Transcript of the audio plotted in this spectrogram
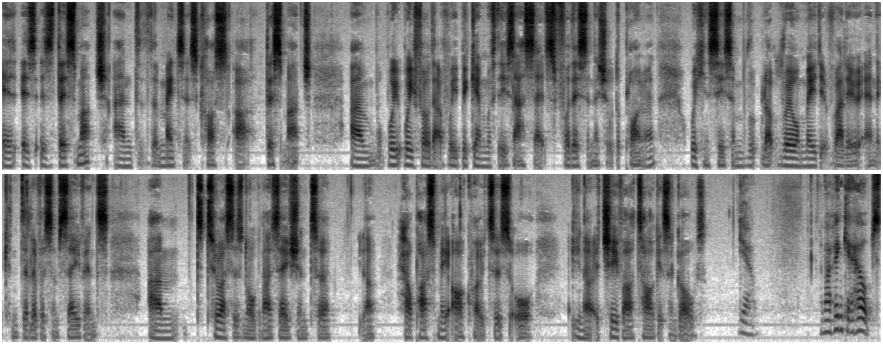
is, is, is this much, and the maintenance costs are this much. Um, we, we feel that if we begin with these assets for this initial deployment, we can see some r- real immediate value and it can deliver some savings um, to us as an organisation to you know help us meet our quotas or you know achieve our targets and goals. Yeah, and I think it helps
